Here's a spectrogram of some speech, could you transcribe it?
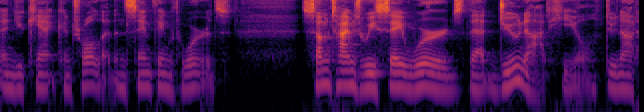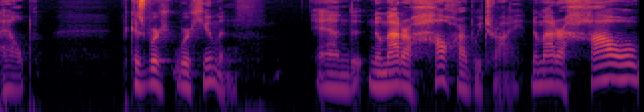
and you can't control it. And same thing with words. Sometimes we say words that do not heal, do not help, because we're, we're human. And no matter how hard we try, no matter how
